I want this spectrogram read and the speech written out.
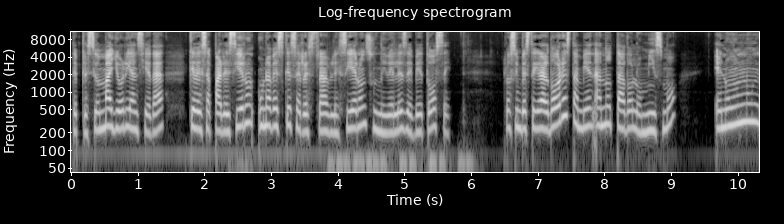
depresión mayor y ansiedad que desaparecieron una vez que se restablecieron sus niveles de B12. Los investigadores también han notado lo mismo en un,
